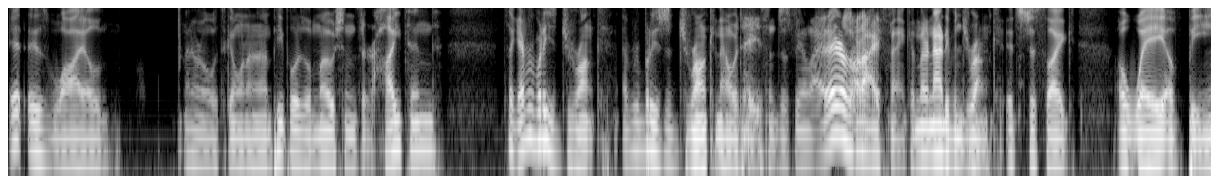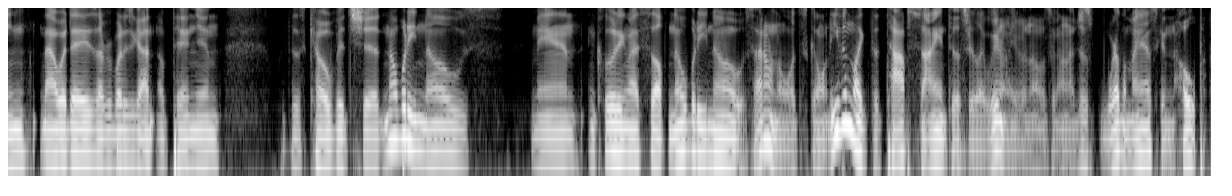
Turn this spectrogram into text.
It is wild. I don't know what's going on. People's emotions are heightened. It's like everybody's drunk. Everybody's just drunk nowadays and just being like, "There's what I think," and they're not even drunk. It's just like a way of being nowadays. Everybody's got an opinion with this COVID shit. Nobody knows, man, including myself. Nobody knows. I don't know what's going. Even like the top scientists are like, we don't even know what's going on. Just wear the mask and hope.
